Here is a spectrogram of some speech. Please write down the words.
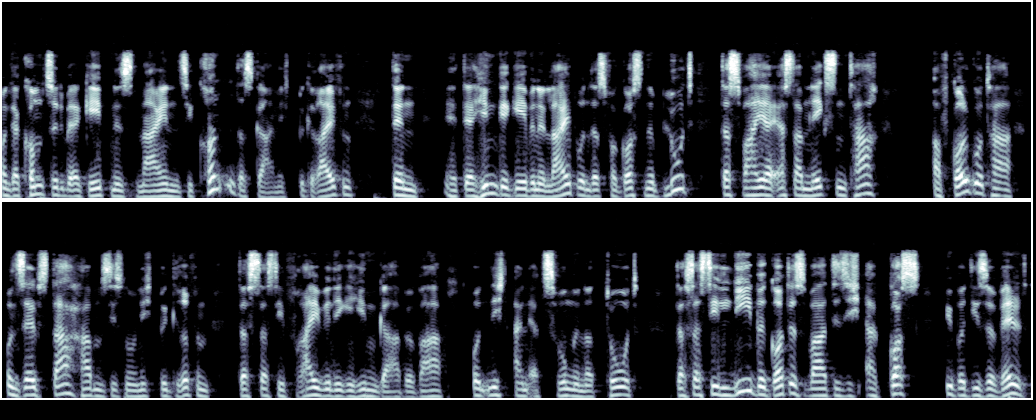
Und er kommt zu dem Ergebnis, nein, sie konnten das gar nicht begreifen, denn der hingegebene Leib und das vergossene Blut, das war ja erst am nächsten Tag auf Golgotha und selbst da haben sie es noch nicht begriffen, dass das die freiwillige Hingabe war und nicht ein erzwungener Tod, dass das die Liebe Gottes war, die sich ergoss über diese Welt.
